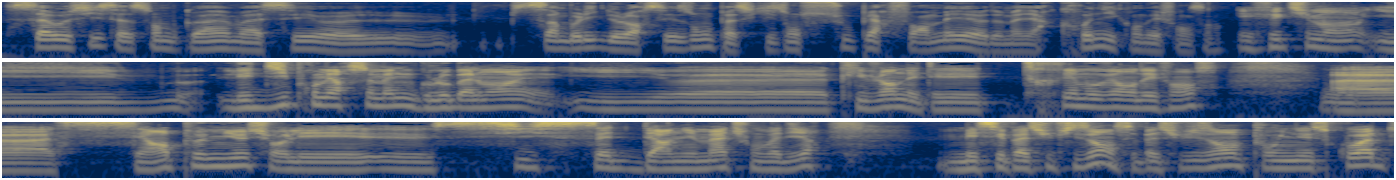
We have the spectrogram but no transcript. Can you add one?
Ça aussi, ça semble quand même assez euh, symbolique de leur saison parce qu'ils ont sous-performé euh, de manière chronique en défense. hein. Effectivement, il... les dix premières semaines, globalement, il... euh, Cleveland était très mauvais en défense. Euh, c'est un peu mieux sur les 6-7 derniers matchs, on va dire. Mais c'est pas suffisant. C'est pas suffisant pour une escouade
